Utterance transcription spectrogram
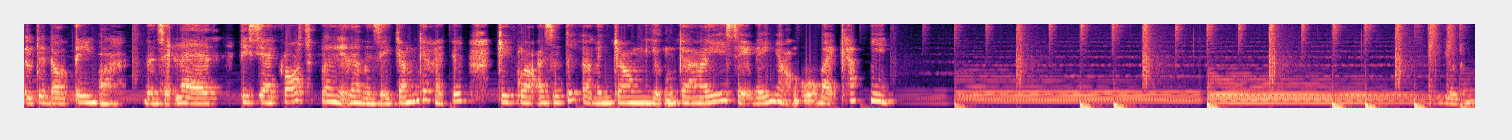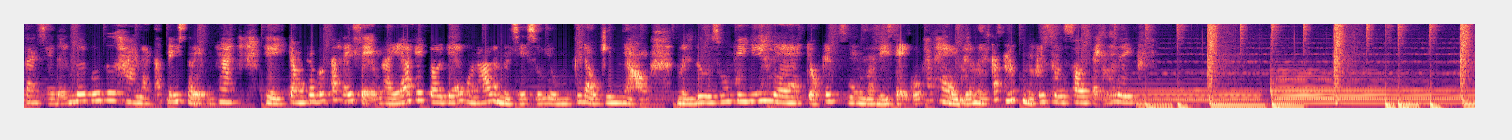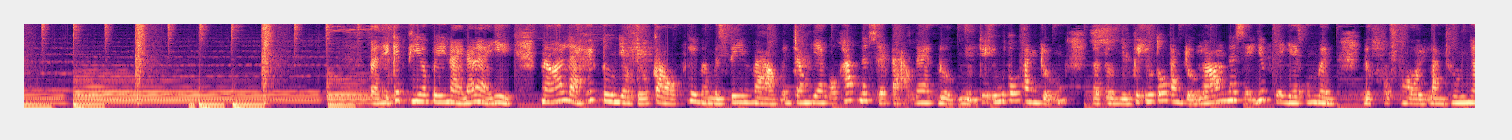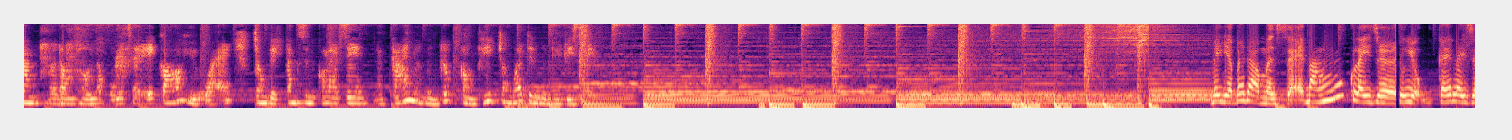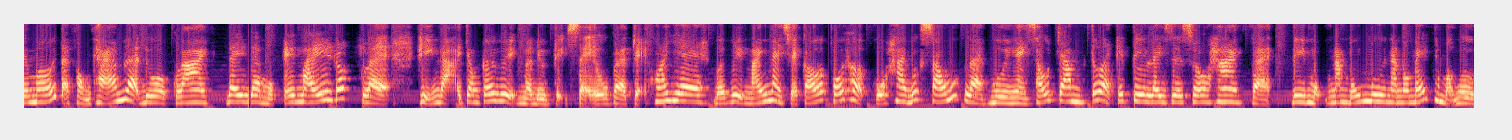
Liệu trình đầu tiên. Mình sẽ là TCI cross có nghĩa là mình sẽ chấm các hoạt chất tricloacetic vào bên trong những cái sẹo đáy nhọn của bạn khách nha. giờ chúng ta sẽ đến với bước thứ hai là cắt đáy sẹo ha. Thì trong cái bước cắt đáy sẹo này á cái cơ chế của nó là mình sẽ sử dụng cái đầu kim nhọn mình đưa xuống phía dưới da chỗ cái vùng mà bị sẹo của khách hàng để mình cắt đứt những cái xương sâu sẹo đi Vậy thì cái POP này nó là gì? Nó là huyết tương dầu tiểu cầu khi mà mình tiêm vào bên trong da của khách, nó sẽ tạo ra được những cái yếu tố tăng trưởng và từ những cái yếu tố tăng trưởng đó, nó sẽ giúp cho da của mình được phục hồi lành thương nhanh và đồng thời nó cũng sẽ có hiệu quả trong việc tăng sinh collagen, là cái mà mình rất cần thiết trong quá trình mình điều trị sẹo. Bây giờ bắt đầu mình sẽ bắn laser, sử dụng cái laser mới tại phòng khám là Dual Glide. Đây là một cái máy rất là hiện đại trong cái việc mà điều trị sẹo và trẻ hóa da bởi vì máy này sẽ có phối hợp của hai bước sóng là 10.600 tức là cái tia laser CO2 và tia 1540 nanomet nha mọi người.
